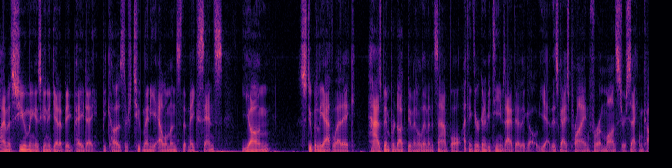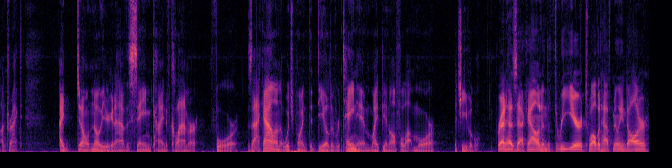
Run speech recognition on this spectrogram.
I'm assuming is going to get a big payday because there's too many elements that make sense. Young, stupidly athletic, has been productive in a limited sample, I think there are going to be teams out there that go, yeah, this guy's primed for a monster second contract. I don't know that you're going to have the same kind of clamor for Zach Allen, at which point the deal to retain him might be an awful lot more achievable. Brad has Zach Allen in the and a half million dollar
